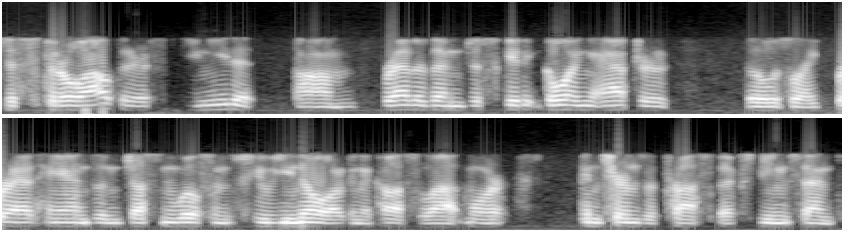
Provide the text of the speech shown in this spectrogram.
just throw out there if you need it, um, rather than just get it going after those like Brad Hands and Justin Wilsons, who you know are going to cost a lot more in terms of prospects being sent.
